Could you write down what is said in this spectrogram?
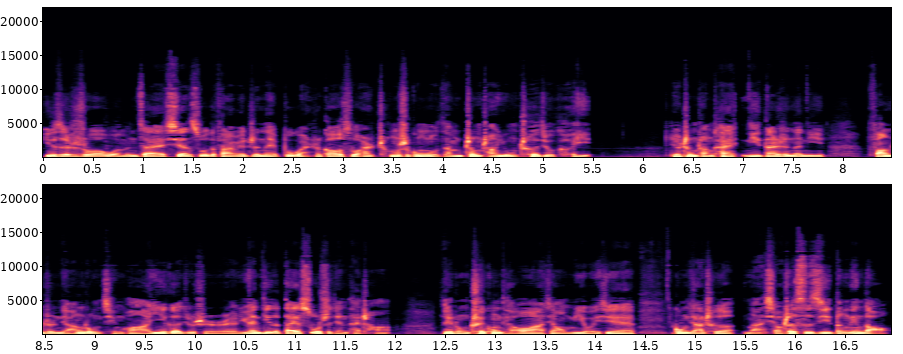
意思是说，我们在限速的范围之内，不管是高速还是城市公路，咱们正常用车就可以，就正常开。你但是呢，你防止两种情况啊，一个就是原地的怠速时间太长。那种吹空调啊，像我们有一些公家车，那小车司机等领导，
